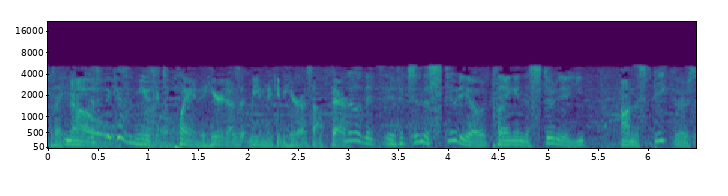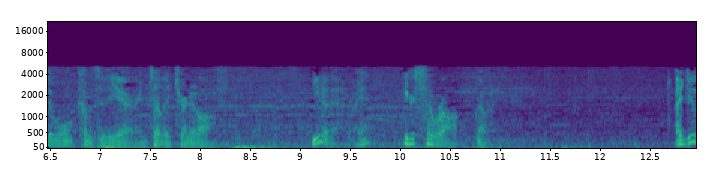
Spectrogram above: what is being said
It's like, No, Just because the music's no. playing in here doesn't mean they can hear us out there. No, if it's in the studio, playing in the studio, you on the speakers, it won't come through the air until they turn it off. You know that, right? You're so wrong. No. I do.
